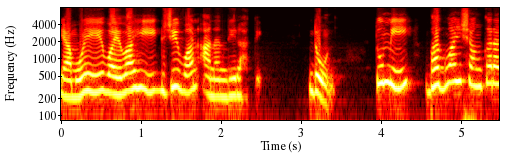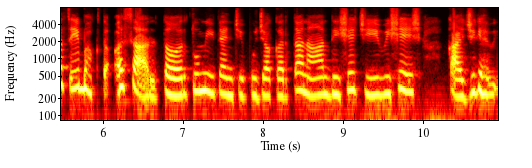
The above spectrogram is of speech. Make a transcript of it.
यामुळे वैवाहिक जीवन आनंदी राहते. दोन तुम्ही भगवान शंकराचे भक्त असाल तर तुम्ही त्यांची पूजा करताना दिशेची विशेष काळजी घ्यावी.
